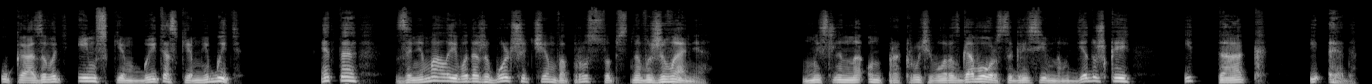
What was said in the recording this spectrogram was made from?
указывать им, с кем быть, а с кем не быть? Это занимало его даже больше, чем вопрос, собственно, выживания. Мысленно он прокручивал разговор с агрессивным дедушкой и так, и эдак.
